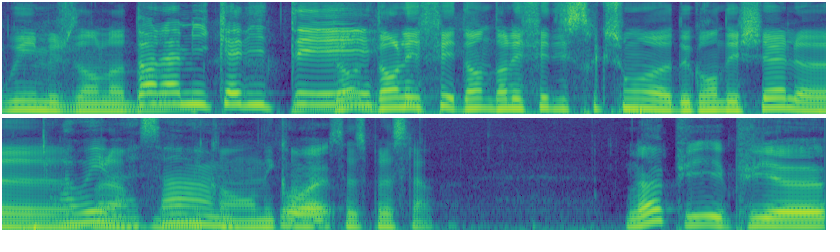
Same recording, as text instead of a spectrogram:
Oui, mais dans la. dans l'amicalité. Dans, dans l'effet, dans, dans l'effet destruction euh, de grande échelle, euh, Ah oui, voilà, bah ça, on est quand, on est quand Ouais. même- ça se passe là. Non, et puis, et puis euh,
